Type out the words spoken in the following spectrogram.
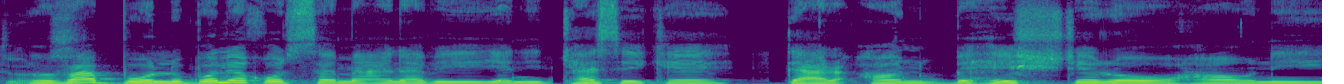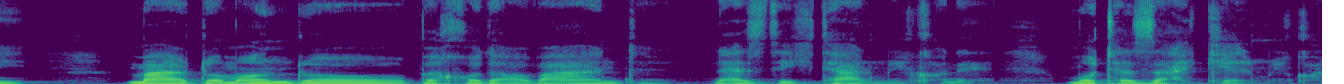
درست. و بلبل قدس معنوی یعنی کسی که در آن بهشت روحانی مردمان رو به خداوند نزدیکتر می‌کنه متذکر می‌کنه.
